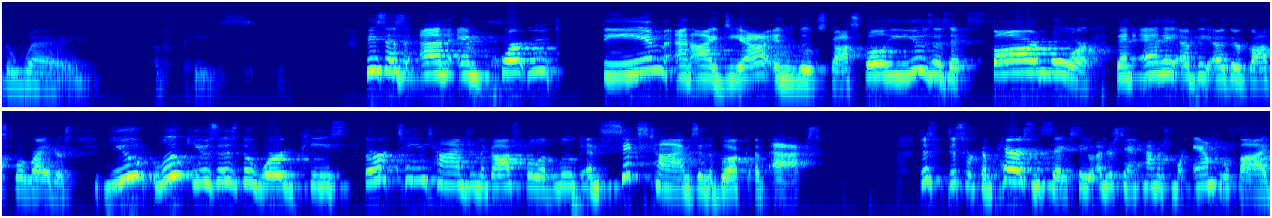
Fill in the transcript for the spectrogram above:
the way of peace. Peace is an important theme and idea in Luke's gospel. He uses it far more than any of the other gospel writers. You, Luke uses the word peace 13 times in the gospel of Luke and six times in the book of Acts. Just, just for comparison's sake, so you understand how much more amplified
